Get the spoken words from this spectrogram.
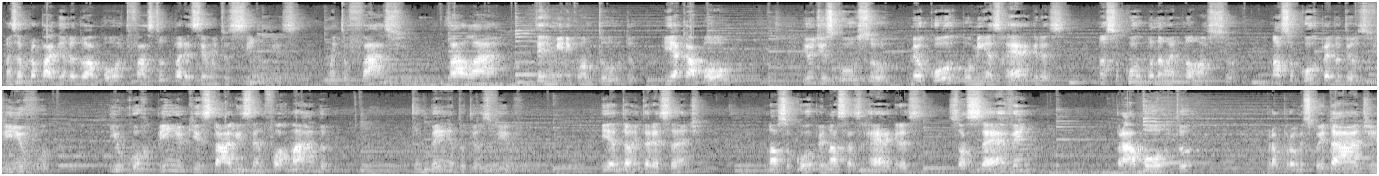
mas a propaganda do aborto faz tudo parecer muito simples, muito fácil. Vá lá, termine com tudo e acabou. E o discurso, meu corpo, minhas regras, nosso corpo não é nosso, nosso corpo é do Deus vivo, e o corpinho que está ali sendo formado também é do Deus vivo. E é tão interessante, nosso corpo e nossas regras só servem para aborto, para promiscuidade,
